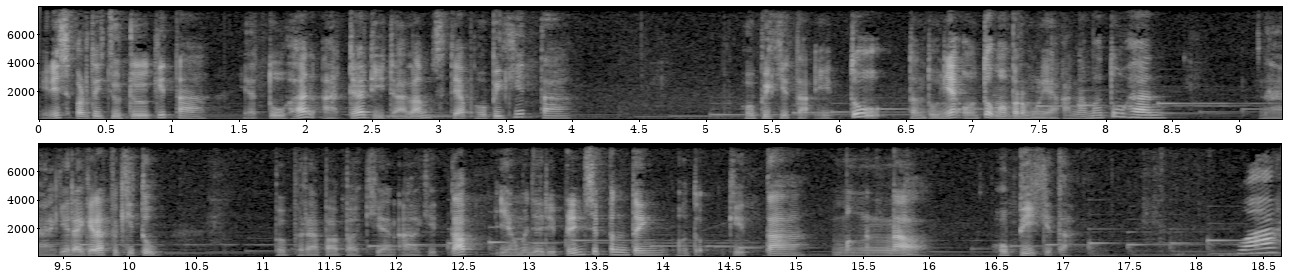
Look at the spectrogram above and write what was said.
Ini seperti judul kita, ya Tuhan ada di dalam setiap hobi kita. Hobi kita itu tentunya untuk mempermuliakan nama Tuhan. Nah, kira-kira begitu. Beberapa bagian Alkitab yang menjadi prinsip penting untuk kita mengenal hobi kita. Wah,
